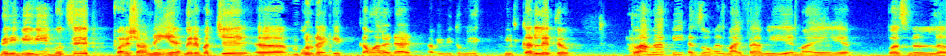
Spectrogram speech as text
मेरी बीवी मुझसे परेशान नहीं है। मेरे बच्चे बोल रहे हैं कि कमाल है डैड अभी भी तुम ये चीज़ कर लेते हो। तो I am happy as long as my family and my personal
